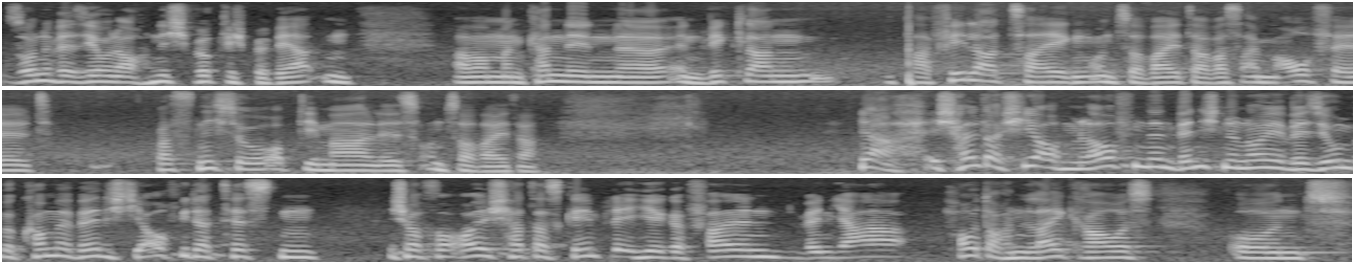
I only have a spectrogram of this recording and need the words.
so eine Version auch nicht wirklich bewerten, aber man kann den äh, Entwicklern ein paar Fehler zeigen und so weiter, was einem auffällt, was nicht so optimal ist und so weiter. Ja, ich halte euch hier auf dem Laufenden. Wenn ich eine neue Version bekomme, werde ich die auch wieder testen. Ich hoffe, euch hat das Gameplay hier gefallen. Wenn ja, haut auch ein Like raus. Und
